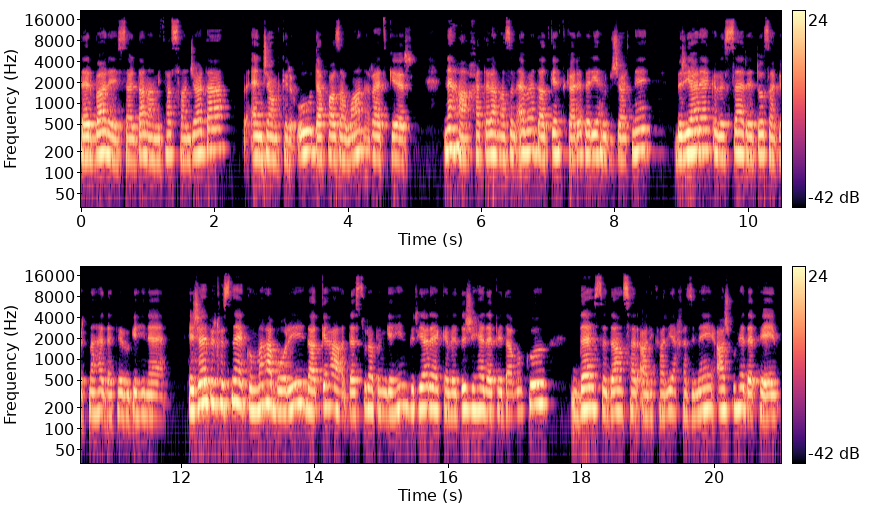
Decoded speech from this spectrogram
درباره سردار امیتاس انجام کرد او دفازوان رد کرد نه خطر مزن اول دادگاه کار بریا هل بچرت نه بریا رخ سر دو نه دپ بگه نه هجای برخس نه کم مه بوری دادگاه دستور بگه نه بریا رخ ل دژی هدپ دبوق دست دان سر آلیکاری خزینه آش به هدپ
